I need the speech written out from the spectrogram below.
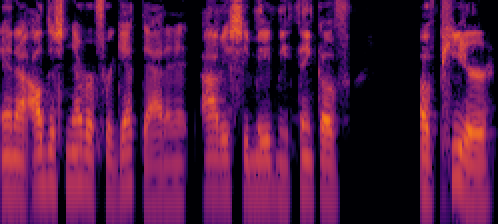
And I'll just never forget that. And it obviously made me think of, of Peter,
